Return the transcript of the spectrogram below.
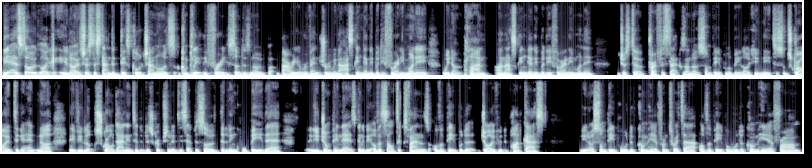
Yeah, so like you know, it's just a standard Discord channel. It's completely free, so there's no b- barrier of entry. We're not asking anybody for any money. We don't plan on asking anybody for any money. Just to preface that, because I know some people will be like, "You need to subscribe to get." In. No, if you look, scroll down into the description of this episode, the link will be there. You jump in there, it's going to be other Celtics fans, other people that jive with the podcast. You know, some people would have come here from Twitter, other people would have come here from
